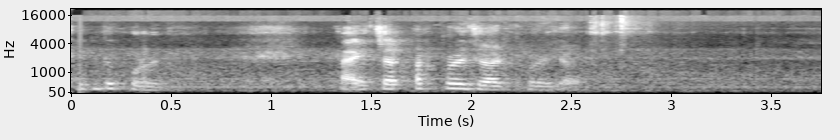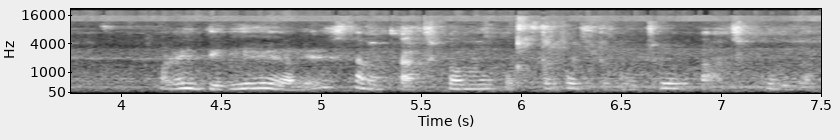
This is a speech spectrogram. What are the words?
কিন্তু করে দিই তাই চটপট করে জয়েন করে যাও। অনেক দেরি হয়ে গেল, জানিস আমি কাজকর্ম করতে করতে প্রচুর কাজ করলাম।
